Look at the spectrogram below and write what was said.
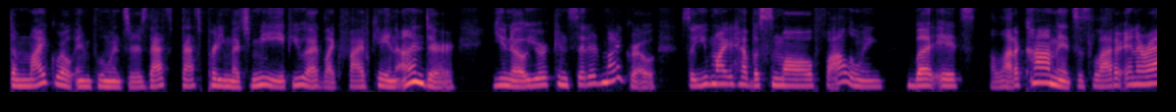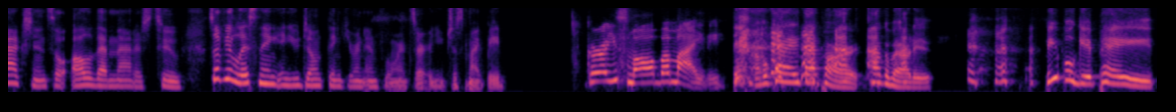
the micro influencers that's that's pretty much me. If you have like 5k and under you know you're considered micro. So you might have a small following but it's a lot of comments it's a lot of interaction so all of that matters too. So if you're listening and you don't think you're an influencer you just might be. Girl you small but mighty. Okay that part. Talk about it. People get paid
